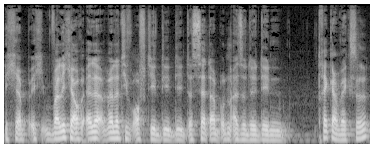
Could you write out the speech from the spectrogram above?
Ich habe, ich, weil ich ja auch relativ oft die, die, die, das Setup und also die, den Trecker wechsel,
